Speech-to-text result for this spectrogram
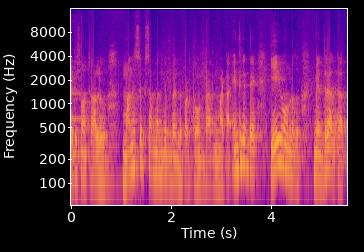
ఏడు సంవత్సరాలు మనసుకు సంబంధించి ఇబ్బంది పడుతూ ఉంటారనమాట ఎందుకంటే ఏమి ఉండదు. మీ ఇద్దరు వెళ్తారు.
